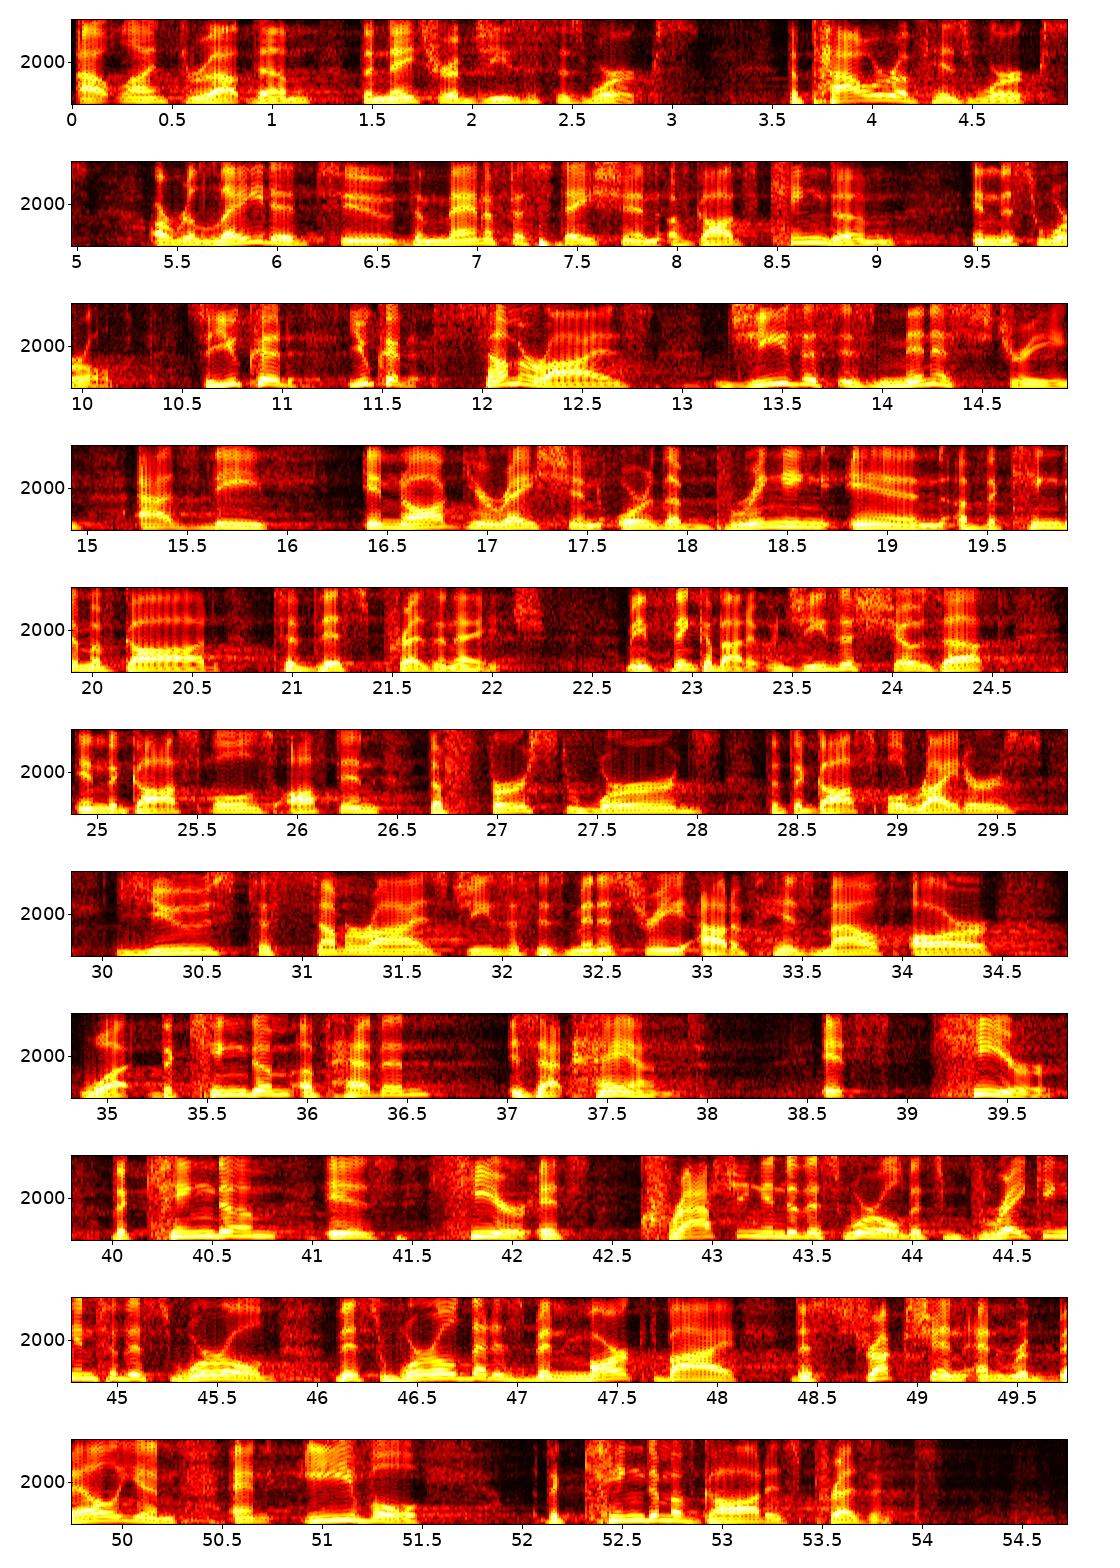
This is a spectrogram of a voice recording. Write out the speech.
outline throughout them the nature of Jesus' works. The power of his works are related to the manifestation of God's kingdom in this world. So you could, you could summarize Jesus' ministry as the inauguration or the bringing in of the kingdom of God to this present age. I mean, think about it. When Jesus shows up in the Gospels, often the first words that the Gospel writers use to summarize Jesus' ministry out of his mouth are what? The kingdom of heaven is at hand. It's here. The kingdom is here. It's crashing into this world. It's breaking into this world, this world that has been marked by destruction and rebellion and evil. The kingdom of God is present.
